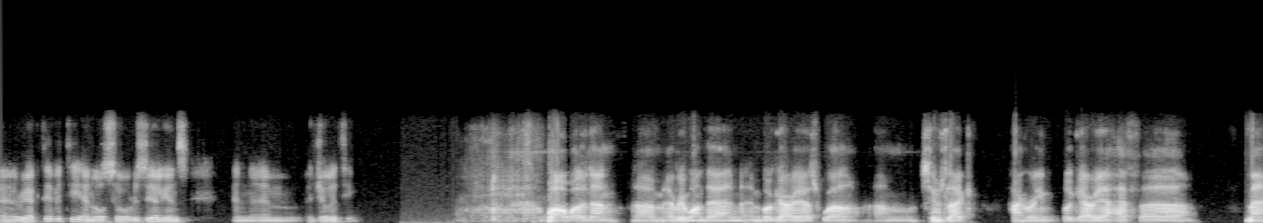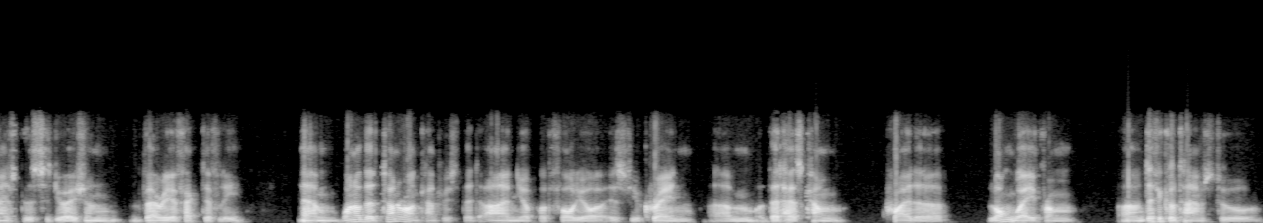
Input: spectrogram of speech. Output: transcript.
uh reactivity and also resilience and um, agility. Well, well done, um, everyone there in, in, Bulgaria as well. Um, seems like Hungary and Bulgaria have uh, managed the situation very effectively. Um, one of the turnaround countries that are in your portfolio is Ukraine, um, that has come quite a long way from um, difficult times to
